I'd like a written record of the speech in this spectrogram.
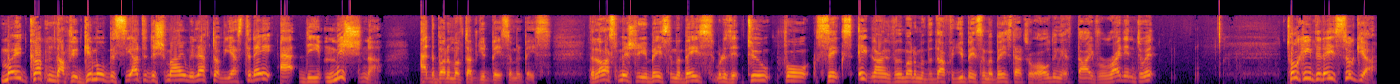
Moed Katan Daf Yud Gimel B'Siyata Deshmayim. We left off yesterday at the Mishnah at the bottom of Daf Yud Beis Amar Beis. The last Mishnah Yud Beis Amar Beis. What is it? Two, four, six, eight lines from the bottom of the Daf Yud Beis Amar Beis. That's what we're holding. Let's dive right into it. Talking today's sugya,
